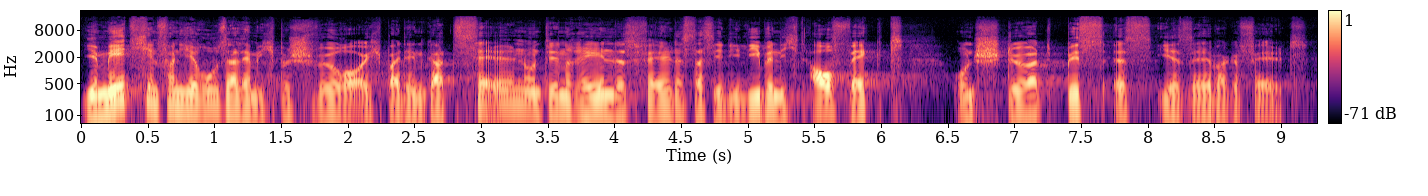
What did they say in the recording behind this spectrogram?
Ihr Mädchen von Jerusalem, ich beschwöre euch bei den Gazellen und den Rehen des Feldes, dass ihr die Liebe nicht aufweckt und stört, bis es ihr selber gefällt.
